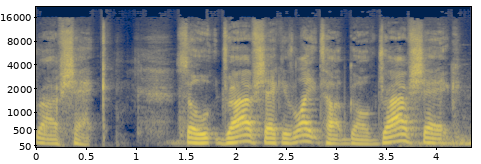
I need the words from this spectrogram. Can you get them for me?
Drive Shack. So Drive Shack is like Top Golf. Drive Shack,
